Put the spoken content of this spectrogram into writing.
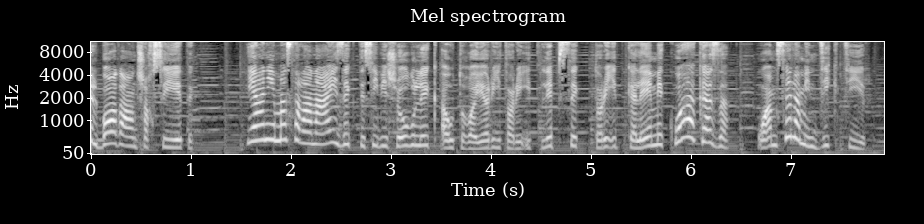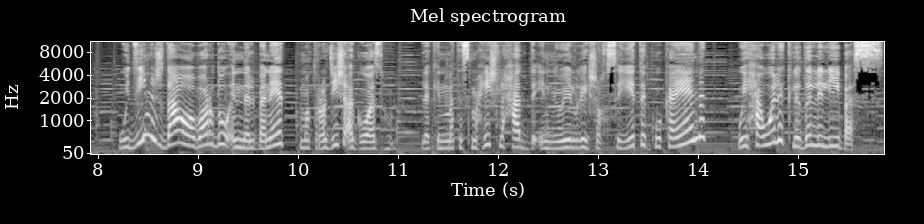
البعد عن شخصيتك. يعني مثلا عايزك تسيبي شغلك أو تغيري طريقة لبسك طريقة كلامك وهكذا. وأمثلة من دي كتير. ودي مش دعوة برضو إن البنات ما تراضيش أجوازهم لكن ما تسمحيش لحد إنه يلغي شخصيتك وكيانك ويحولك لظل ليه بس.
